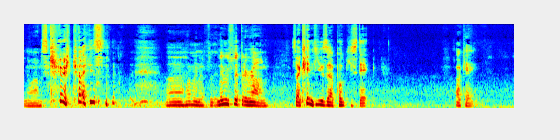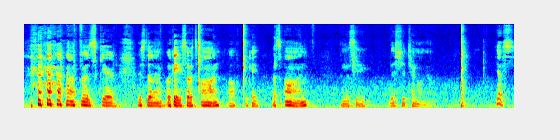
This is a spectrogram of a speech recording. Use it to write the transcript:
You know, I'm scared, guys. uh, I'm gonna flip. let me flip it around so I can use a pokey stick. Okay. I was scared. I still am. Okay, so it's on. Off. Okay, that's on. And let's see. This should turn on now. Yes,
